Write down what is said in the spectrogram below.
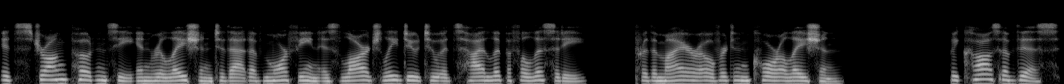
Its strong potency in relation to that of morphine is largely due to its high lipophilicity, per the Meyer-Overton correlation. Because of this,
